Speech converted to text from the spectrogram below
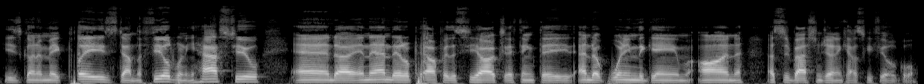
He's going to make plays down the field when he has to, and uh, in the end, it'll pay off for the Seahawks. I think they end up winning the game on a Sebastian Janikowski field goal.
